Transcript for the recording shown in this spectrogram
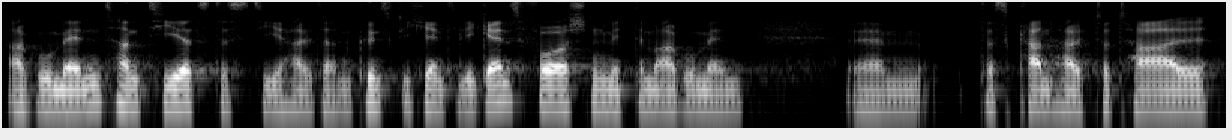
Argument hantiert, dass die halt an künstlicher Intelligenz forschen mit dem Argument, ähm, das kann halt total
